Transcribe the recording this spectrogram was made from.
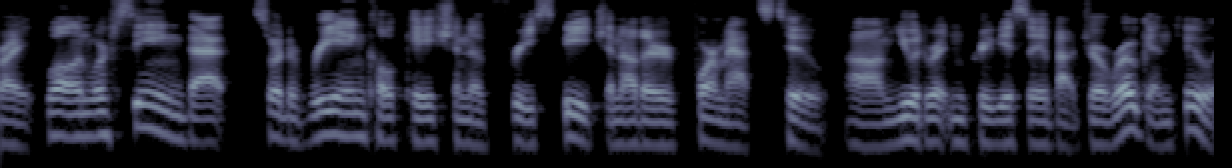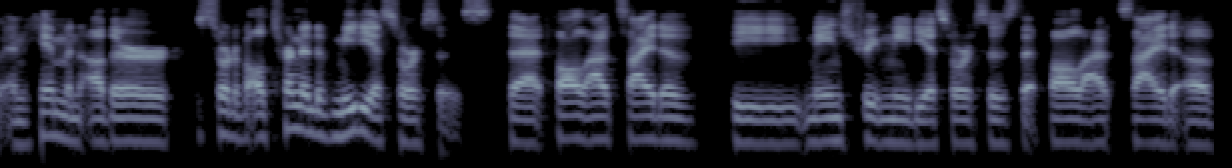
Right. Well, and we're seeing that sort of reinculcation of free speech in other formats too. Um, you had written previously about Joe Rogan too, and him and other sort of alternative media sources that fall outside of the mainstream media sources that fall outside of,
